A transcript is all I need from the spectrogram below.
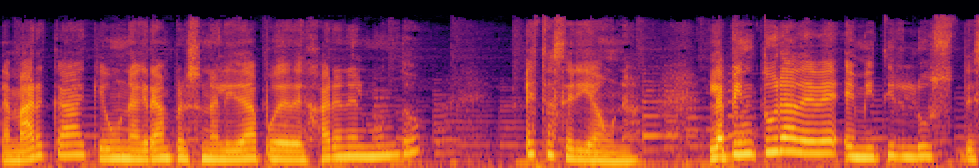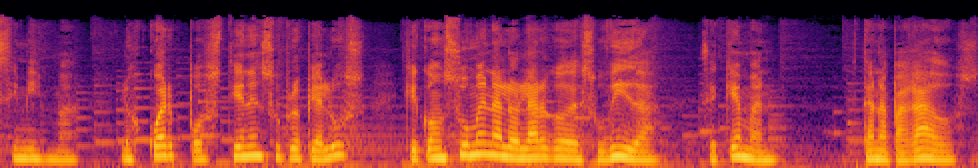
la marca que una gran personalidad puede dejar en el mundo? Esta sería una. La pintura debe emitir luz de sí misma. Los cuerpos tienen su propia luz que consumen a lo largo de su vida se queman, están apagados.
